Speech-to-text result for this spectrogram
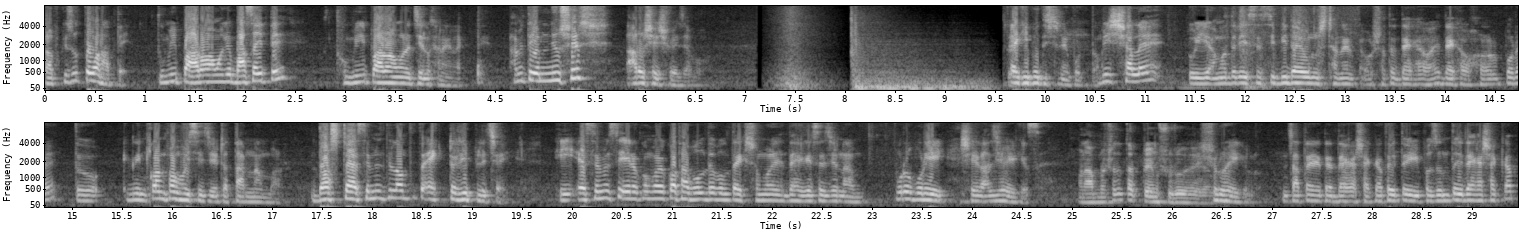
সব কিছু তোমার হাতে। তুমি পারো আমাকে বাঁচাইতে তুমি পারো আমার জেলখানায় রাখতে আমি তো এমনিও শেষ আরও শেষ হয়ে যাব। একই প্রতিষ্ঠানে পড়তাম। বিশ সালে ওই আমাদের এসএসসি বিদায় অনুষ্ঠানের ওর সাথে দেখা হয় দেখা হওয়ার পরে তো একদিন কনফার্ম হয়েছে যে এটা তার নাম্বার দশটা এস এম এস দিলে অন্তত একটা রিপ্লে চাই। এই এস এম এস এরকমভাবে কথা বলতে বলতে এক সময় দেখা গেছে যে না পুরোপুরি সে রাজি হয়ে গেছে। মানে আপনার সাথে তার প্রেম শুরু হয়ে শুরু হয়ে গেল। যাতায়াতে দেখা সাক্ষাৎ হয়তো এই পর্যন্তই দেখা সাক্ষাৎ।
